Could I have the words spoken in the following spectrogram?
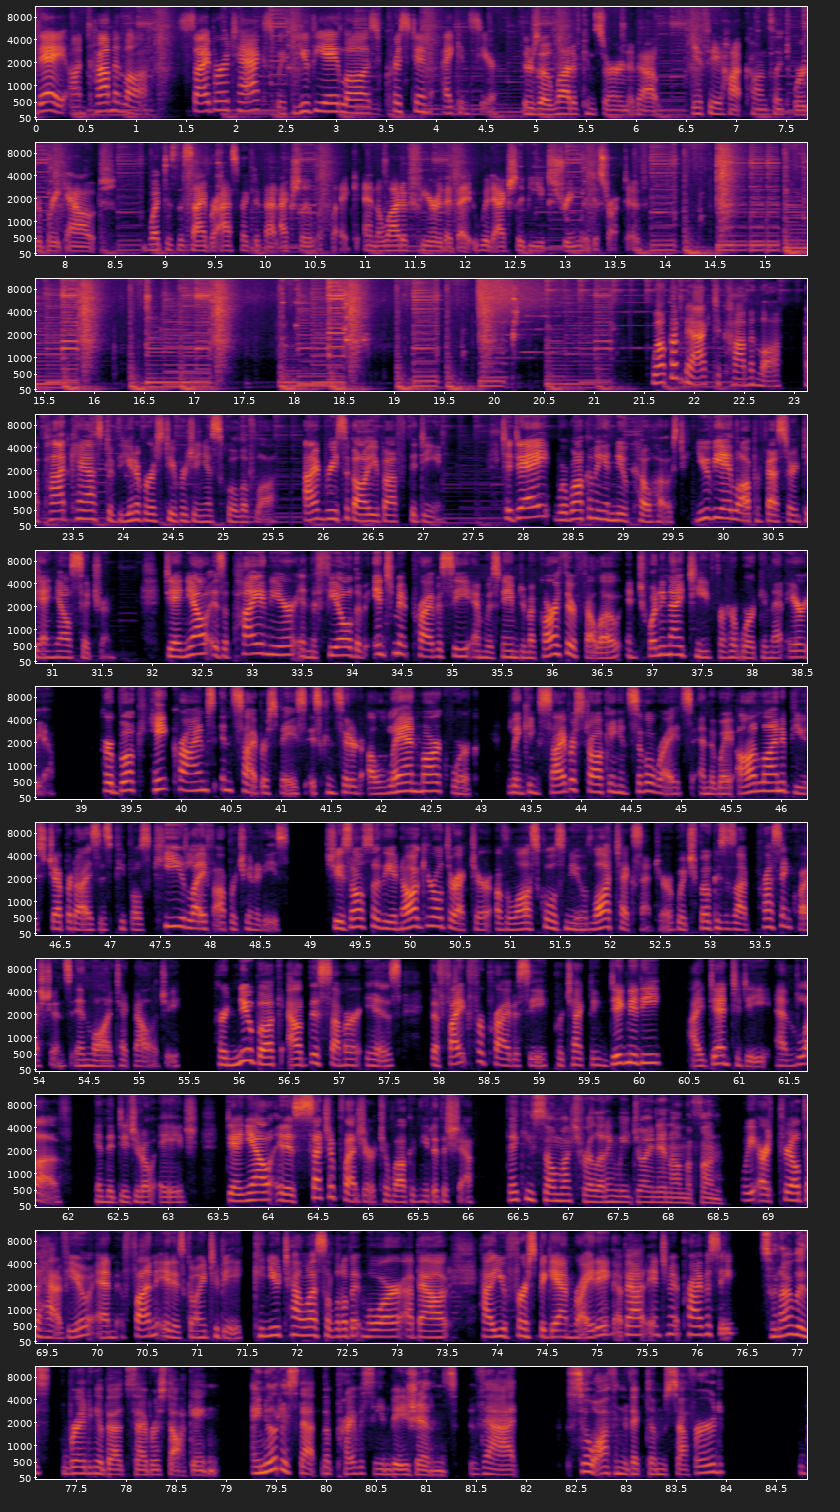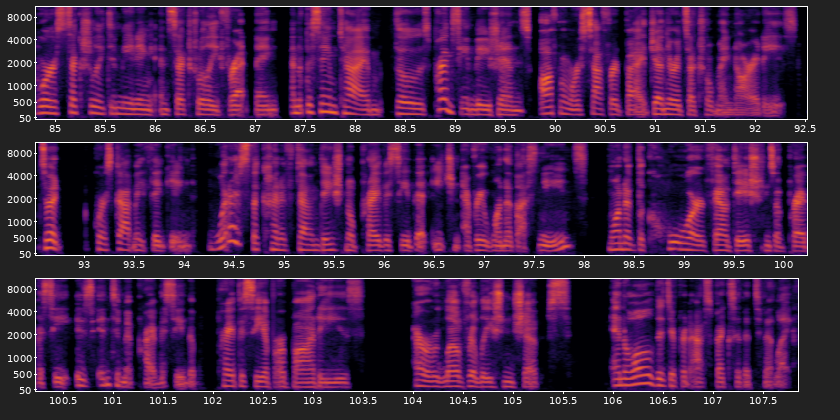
Today on Common Law, cyber attacks with UVA Law's Kristen Eichensehr. There's a lot of concern about if a hot conflict were to break out, what does the cyber aspect of that actually look like? And a lot of fear that that would actually be extremely destructive. Welcome back to Common Law, a podcast of the University of Virginia School of Law. I'm Risa Goluboff, the Dean. Today, we're welcoming a new co host, UVA law professor Danielle Citron. Danielle is a pioneer in the field of intimate privacy and was named a MacArthur Fellow in 2019 for her work in that area. Her book, Hate Crimes in Cyberspace, is considered a landmark work linking cyber stalking and civil rights and the way online abuse jeopardizes people's key life opportunities, she is also the inaugural director of the law school's new Law Tech Center, which focuses on pressing questions in law and technology. Her new book out this summer is The Fight for Privacy Protecting Dignity, Identity, and Love in the Digital Age. Danielle, it is such a pleasure to welcome you to the show. Thank you so much for letting me join in on the fun. We are thrilled to have you, and fun it is going to be. Can you tell us a little bit more about how you first began writing about intimate privacy? So, when I was writing about cyber stalking, I noticed that the privacy invasions that so often victims suffered were sexually demeaning and sexually threatening. And at the same time, those privacy invasions often were suffered by gender and sexual minorities. So it, of course, got me thinking what is the kind of foundational privacy that each and every one of us needs? One of the core foundations of privacy is intimate privacy, the privacy of our bodies, our love relationships, and all the different aspects of intimate life.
